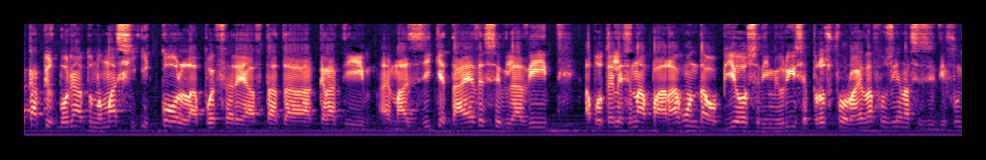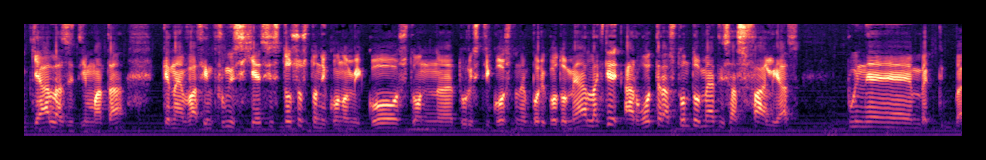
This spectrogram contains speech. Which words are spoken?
κάποιος μπορεί να το ονομάσει η κόλλα που έφερε αυτά τα κράτη ε, μαζί και τα έδεσε δηλαδή από αποτέλεσε ένα παράγοντα ο οποίος δημιούργησε πρόσφορο έδαφος για να συζητηθούν και άλλα ζητήματα και να εμβαθυνθούν οι σχέσεις τόσο στον οικονομικό, στον ε, τουριστικό, στον εμπορικό τομέα, αλλά και αργότερα στον τομέα της ασφάλειας, που είναι ε,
